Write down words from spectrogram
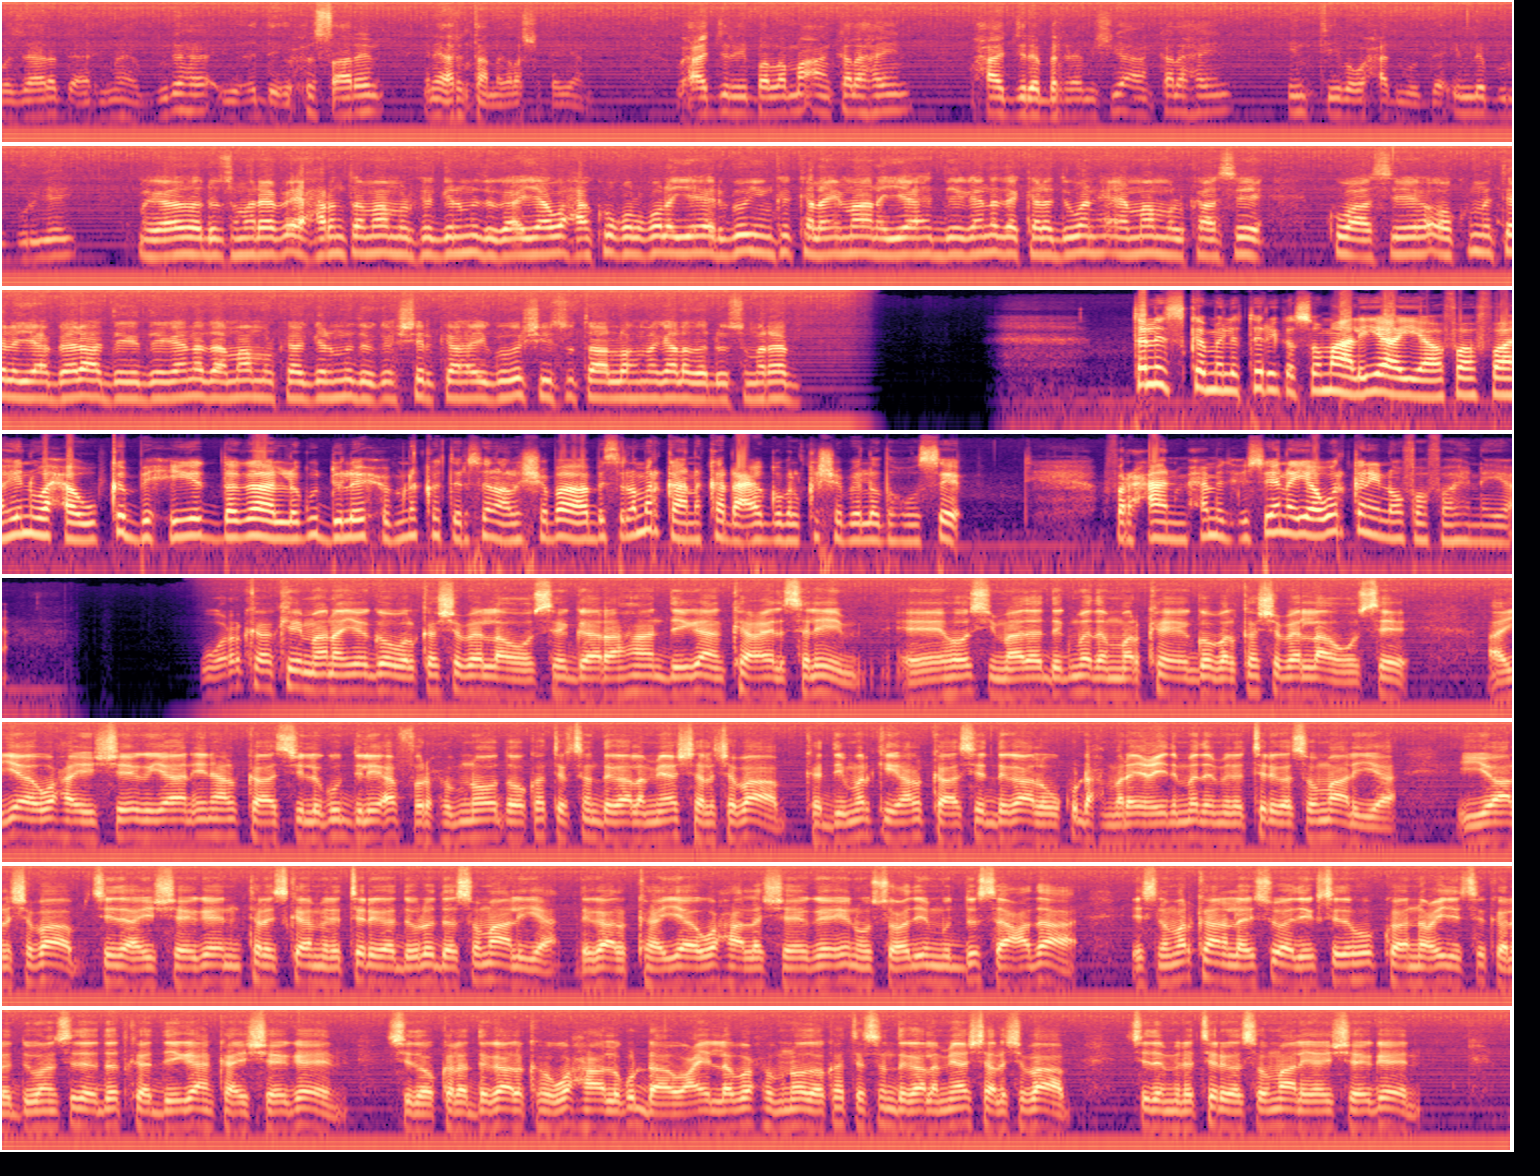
wasaaradda arrimaha gudaha iyo cidday u saareen inay arrintan nagala shaqeeyaan. Waxaa jiray ballamo aan ka lahayn waxaa jira barnaamijyo aan ka lahayn intiiba waxaad moodaa in la burburiyey magaalada dhuusamareeb ee xarunta maamulka galmudug ayaa waxaa ku qulqulaya ergooyinka kala imaanaya deegaanada kala duwan ee maamulkaasi kuwaasi oo ku matelaya beelaha deegaanada maamulka galmudug shirka ay gogashiisu taallo magaalada dhuusamareeb taliska militariga soomaaliya ayaa faahfaahin waxa uu ka bixiyey dagaal lagu dilay xubno ka tirsan al-shabaab islamarkaana ka dhacay gobolka shabeellada hoose. Farxaan maxamed xuseen ayaa warkan inoo faahfaahinaya wararka ka imaanaya gobolka shabeellaha hoose gaar ahaan deegaanka ceel saliim ee hoos yimaada degmada marke ee gobolka shabeellaha hoose ayaa waxay sheegayaan in halkaasi lagu dilay afar xubnood oo ka tirsan dagaalamayaasha al-shabaab kadib markii halkaasi dagaal uu ku dhex maray ciidamada militariga soomaaliya iyo al-shabaab sida ay sheegeen taliska militariga dowladda soomaaliya. Dagaalka ayaa waxaa la sheegay inuu socday muddo saacada islamarkaana la isu adeegsaday hubka noocyadiisa kala duwan sida dadka deegaanka ay sheegeen. Sidoo kale dagaalka waxaa lagu dhaawacay laba xubnood oo ka tirsan dagaalamayaasha al-shabaab sida militariga soomaaliya ay sheegeen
